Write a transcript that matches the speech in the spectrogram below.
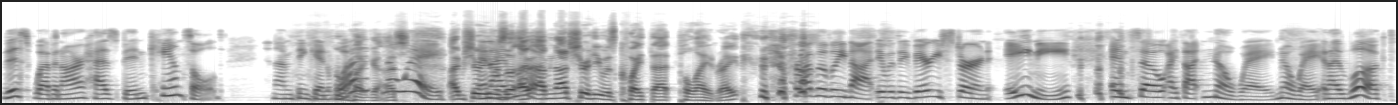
this webinar has been canceled? And I'm thinking, oh what? Oh no way. I'm sure and he was. I am not sure he was quite that polite, right? probably not. It was a very stern Amy, and so I thought, no way, no way. And I looked,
